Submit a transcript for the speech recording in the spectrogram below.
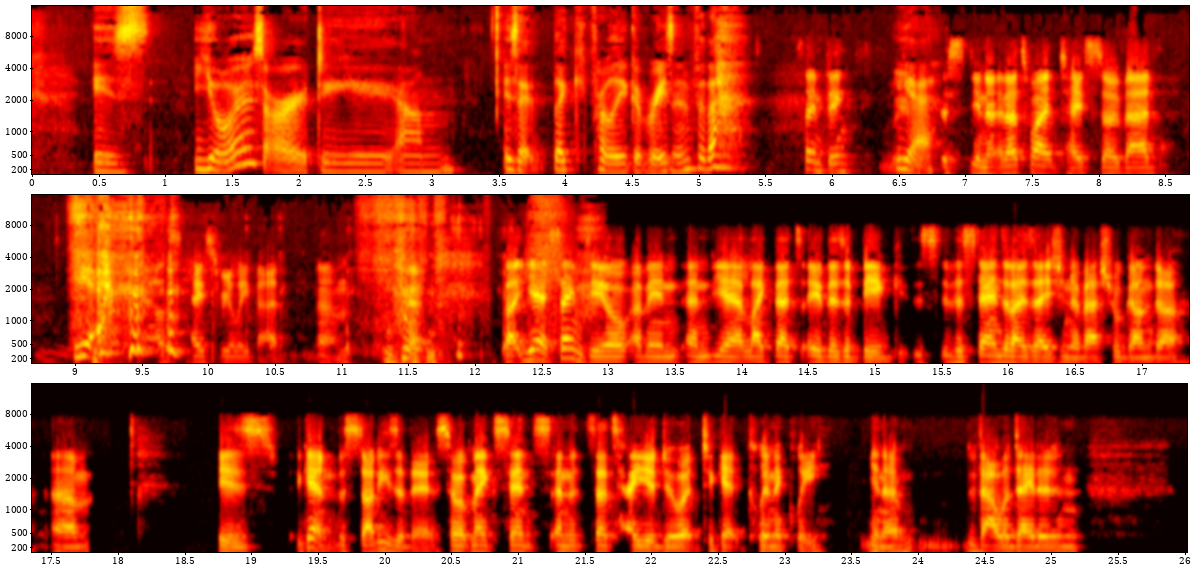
is yours or do you, um, is it like probably a good reason for that? Same thing. Yeah. Just, you know, that's why it tastes so bad. Yeah. it tastes really bad. Um, but yeah, same deal. I mean, and yeah, like that's, there's a big, the standardization of ashwagandha, um, is again the studies are there, so it makes sense, and that's how you do it to get clinically, you know, validated. And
